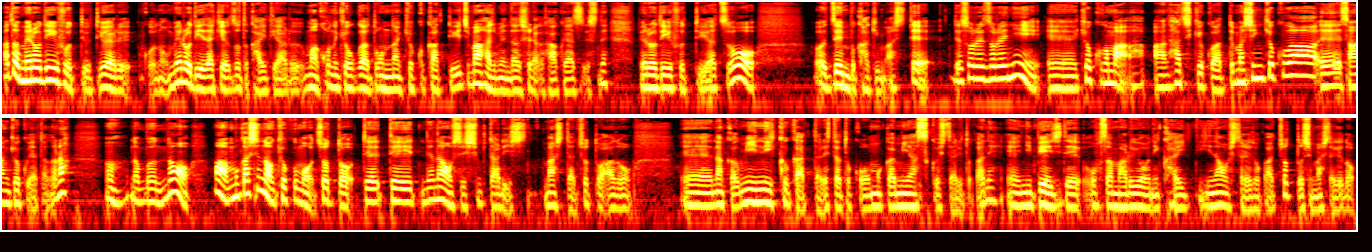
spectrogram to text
あとはメロディー譜って言って、いわゆるこのメロディーだけをずっと書いてある、まあこの曲がどんな曲かっていう一番初めに私らが書くやつですね。メロディー譜っていうやつを全部書きまして、で、それぞれに、えー曲がまあ、8曲あって、まあ新曲は、えー3曲やったかな、うん、の分の、まあ昔の曲もちょっと手、手、手直ししたりしました。ちょっとあの、えーなんか見にくかったりしたとこをもう一回見やすくしたりとかね、えー2ページで収まるように書き直したりとかちょっとしましたけど、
